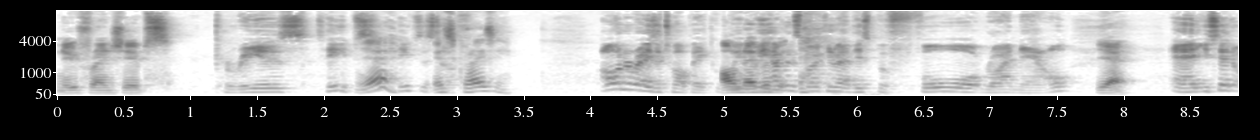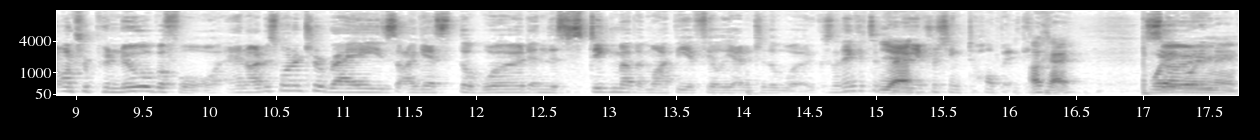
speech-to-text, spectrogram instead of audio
new friendships. careers, heaps. Yeah, heaps of it's crazy. I want to raise a topic. I'll we, never we haven't spoken about this before right now. Yeah, And you said entrepreneur before, and I just wanted to raise, I guess, the word and the stigma that might be affiliated to the word because I think it's a Yeah. pretty interesting topic. okay. What, do you- So- what do you mean?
